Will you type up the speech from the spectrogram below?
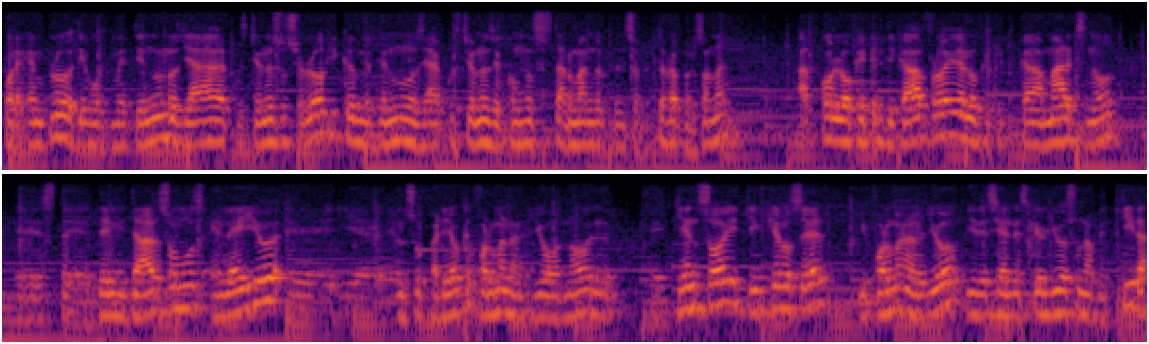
por ejemplo, digo, metiéndonos ya a cuestiones sociológicas, metiéndonos ya a cuestiones de cómo se está armando el pensamiento de la persona, con lo que criticaba Freud, a lo que criticaba Marx, ¿no? Este, de literal somos el ello eh, y el, superior que forman el yo, ¿no? Eh, quién soy, quién quiero ser, y forman el yo, y decían, es que el yo es una mentira.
